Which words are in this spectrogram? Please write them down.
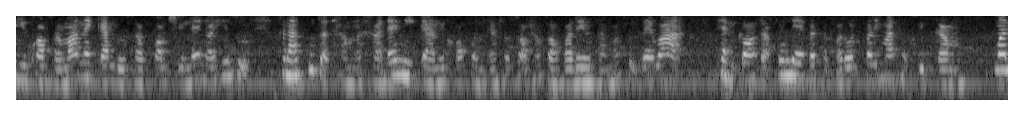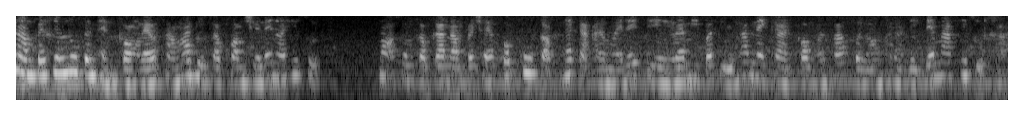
มีความสามารถในการดูดซับความชื้นได้น้อยที่สุด คณะผู้จัดทำนะคะ ได้มีการวิเคราะห์ผลการทดสอบทั้งสองประเด็นสามารถสรุปได้ว่า แผ่นกรองจากเส้นใยใบสับปะรดปริมาณ 60 กรัม เมื่อนำไปขึ้นรูปเป็นแผ่นกรองแล้วสามารถดูดซับความชื้นได้น้อยที่สุด เหมาะสมกับการนำไปใช้ควบคู่กับหน้ากากอนามัยได้จริง และมีประสิทธิภาพในการกรองอัลฟาฝุ่นละอองขนาดเล็กได้มากที่สุดค่ะ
